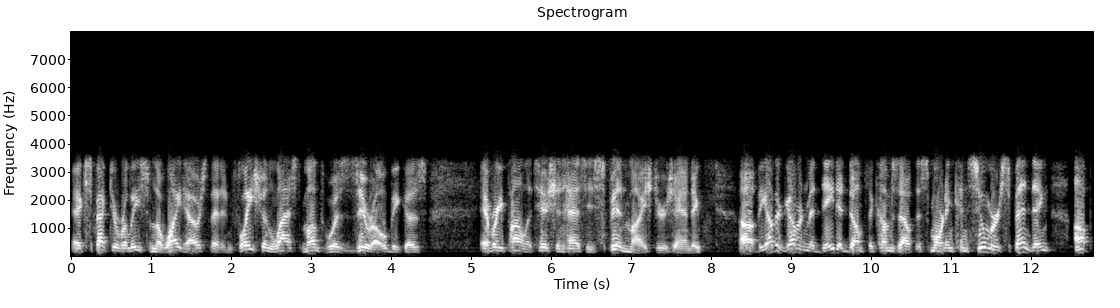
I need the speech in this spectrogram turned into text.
expect a release from the White House that inflation last month was zero because every politician has his spin meisters, Andy. Uh, the other government data dump that comes out this morning, consumer spending up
